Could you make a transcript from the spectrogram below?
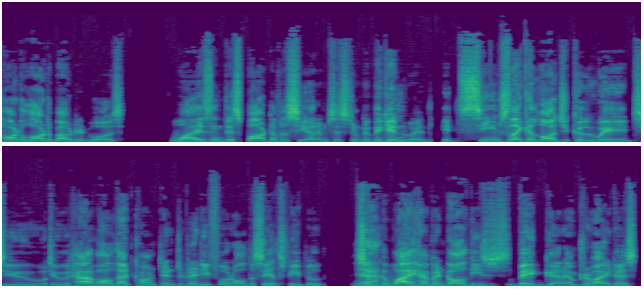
thought a lot about it was why isn't this part of a crm system to begin with it seems like a logical way to to have all that content ready for all the salespeople yeah. so why haven't all these big crm providers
